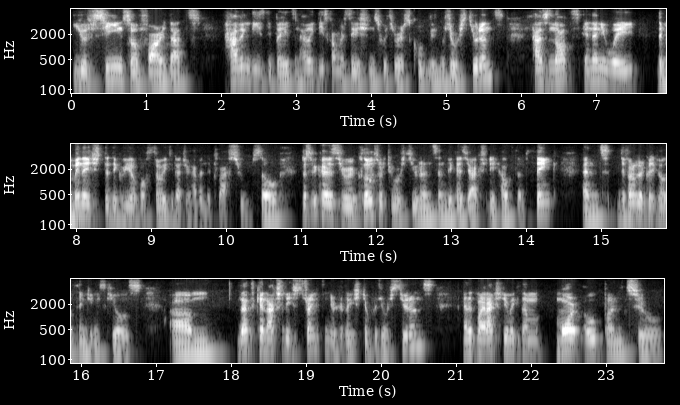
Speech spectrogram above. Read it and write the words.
you've seen so far that having these debates and having these conversations with your school with your students has not in any way diminished the degree of authority that you have in the classroom. So just because you're closer to your students and because you actually help them think and develop their critical thinking skills, um, that can actually strengthen your relationship with your students and it might actually make them more open to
